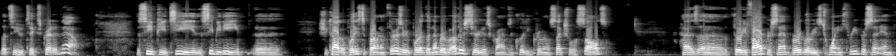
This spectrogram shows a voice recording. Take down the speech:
Let's see who takes credit now. The CPT, the CBD, uh, Chicago Police Department on Thursday reported the number of other serious crimes, including criminal sexual assaults, has uh, 35%, burglaries 23%, and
